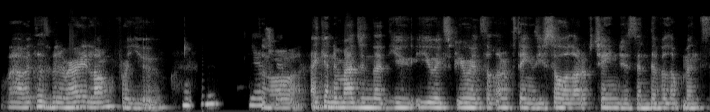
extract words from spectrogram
Wow, it has been very long for you. Mm-hmm. Yes, so yeah. I can imagine that you you experienced a lot of things. You saw a lot of changes and developments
